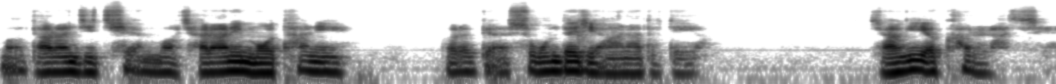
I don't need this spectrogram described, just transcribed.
뭐 다른 지체 뭐 잘하니 못하니 그렇게 수군되지 않아도 돼요. 자기 역할을 하세요.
